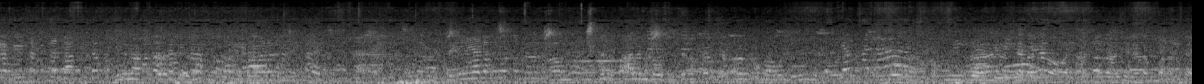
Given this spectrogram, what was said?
nakita kita dati dapat hindi na makakakita. Iyan ang motor na Alam daw. Yan pala. Tumingin ka lang. రాసిన నంబర్ అంతే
